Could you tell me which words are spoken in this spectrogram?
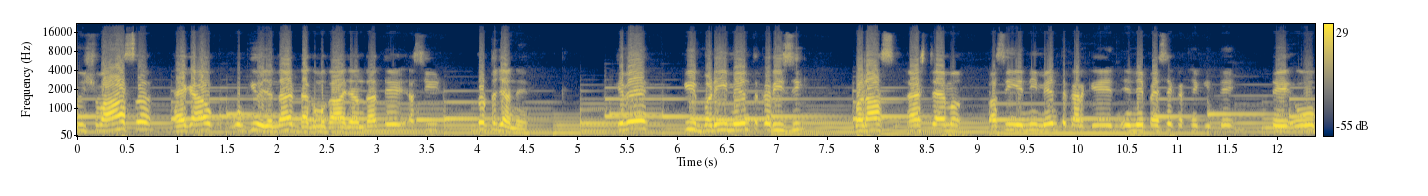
ਵਿਸ਼ਵਾਸ ਹੈਗਾ, ਉਹ ਕੀ ਹੋ ਜਾਂਦਾ ਹੈ ਡਗਮਗਾ ਜਾਂਦਾ ਤੇ ਅਸੀਂ ਟੁੱਟ ਜਾਂਦੇ ਕਿਵੇਂ? ਕਿ ਬੜੀ ਮਿਹਨਤ ਕਰੀ ਸੀ, ਬੜਾ ਇਸ ਟਾਈਮ ਅਸੀਂ ਇੰਨੀ ਮਿਹਨਤ ਕਰਕੇ ਇੰਨੇ ਪੈਸੇ ਇਕੱਠੇ ਕੀਤੇ ਤੇ ਉਹ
